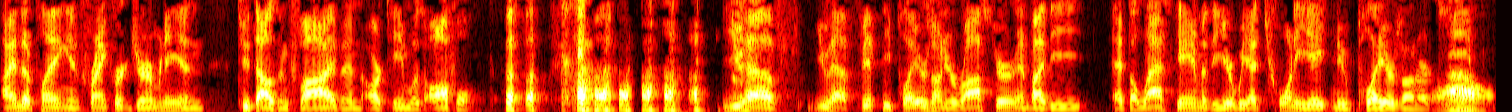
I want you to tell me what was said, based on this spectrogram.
I ended up playing in Frankfurt, Germany in 2005 and our team was awful. you have, you have 50 players on your roster and by the, at the last game of the year, we had 28 new players on our team. Wow.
